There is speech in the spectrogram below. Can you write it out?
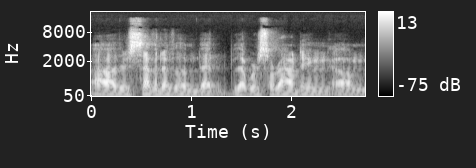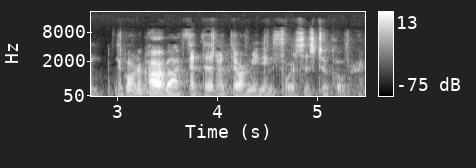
Uh, there's seven of them that, that were surrounding um, Nagorno Karabakh that the, the, Armenian forces took over.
